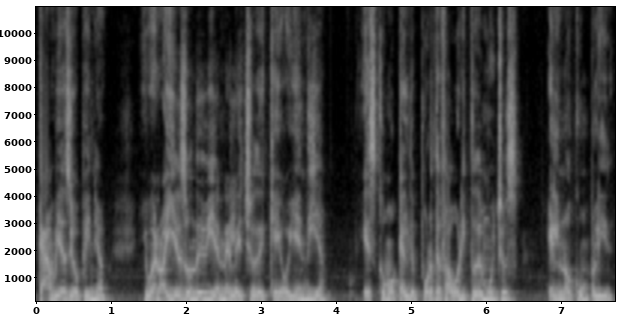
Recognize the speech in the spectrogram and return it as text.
cambias de opinión. Y bueno, ahí es donde viene el hecho de que hoy en día es como que el deporte favorito de muchos, el no cumplir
